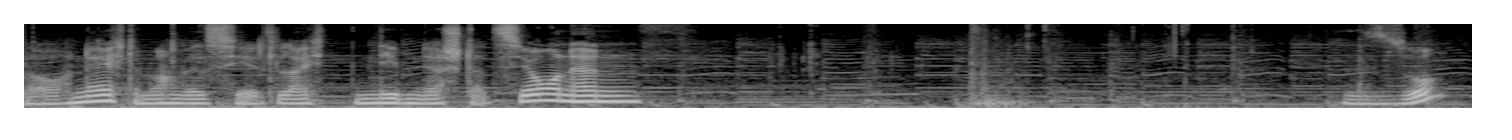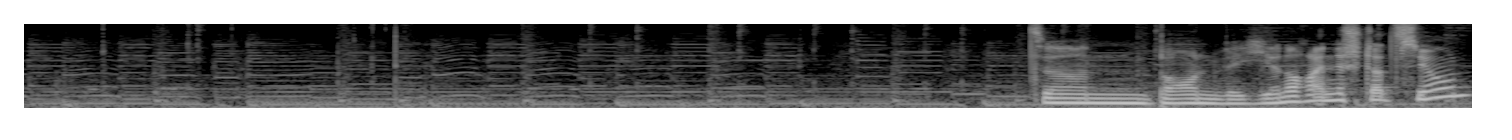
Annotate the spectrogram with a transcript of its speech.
Oder auch nicht. Dann machen wir es hier gleich neben der Station hin. So. Dann bauen wir hier noch eine Station.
